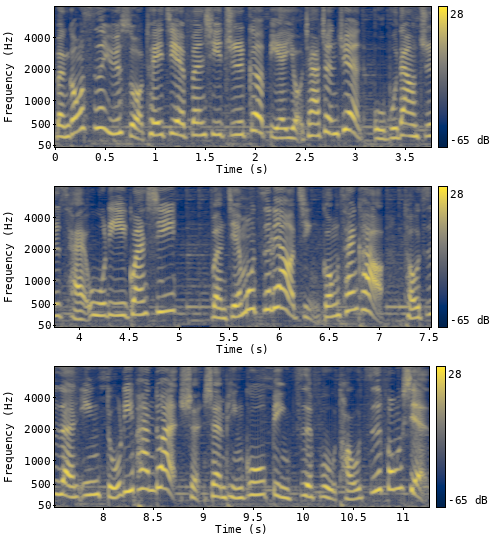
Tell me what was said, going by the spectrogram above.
本公司与所推介分析之个别有价证券无不当之财务利益关系。本节目资料仅供参考，投资人应独立判断、审慎评估，并自负投资风险。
